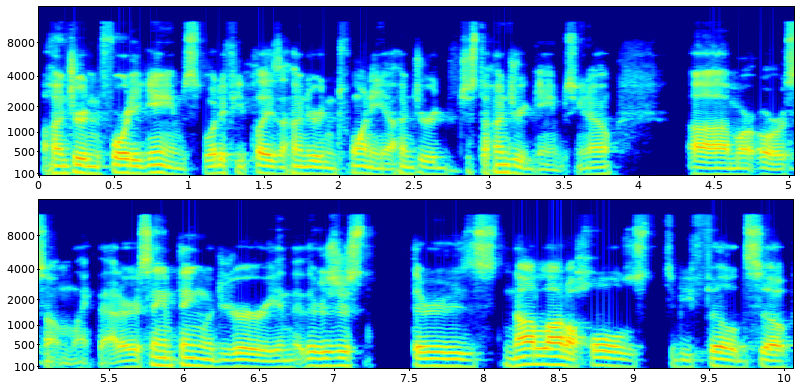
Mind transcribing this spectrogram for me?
140 games. What if he plays 120, 100, just 100 games? You know, um, or or something like that. Or the same thing with Drury. And there's just there's not a lot of holes to be filled. So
